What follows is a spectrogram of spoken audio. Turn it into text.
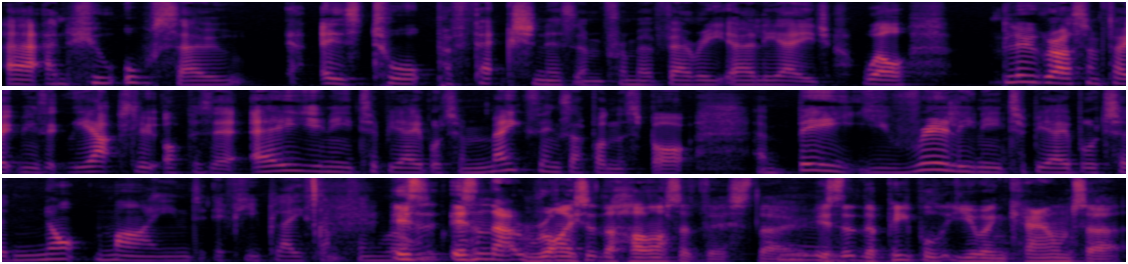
uh, and who also is taught perfectionism from a very early age. Well, bluegrass and folk music, the absolute opposite. A, you need to be able to make things up on the spot, and B, you really need to be able to not mind if you play something wrong. Is, isn't that right at the heart of this, though? Is hmm. that the people that you encounter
